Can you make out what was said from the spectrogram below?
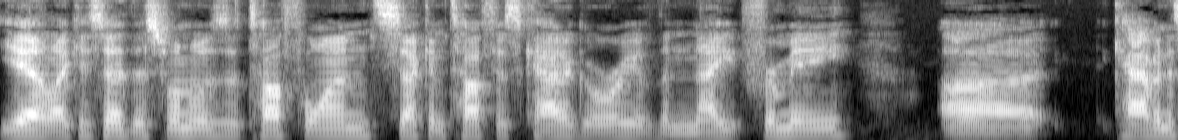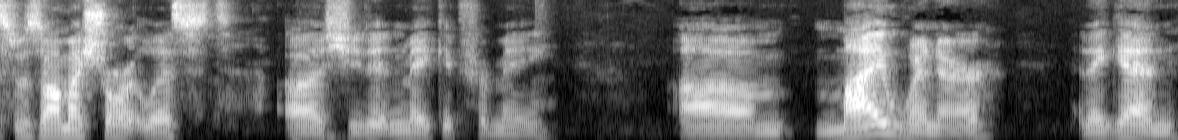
Yeah, like I said, this one was a tough one. Second toughest category of the night for me. Uh, Caviness was on my short list. Uh, she didn't make it for me. Um, my winner, and again,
